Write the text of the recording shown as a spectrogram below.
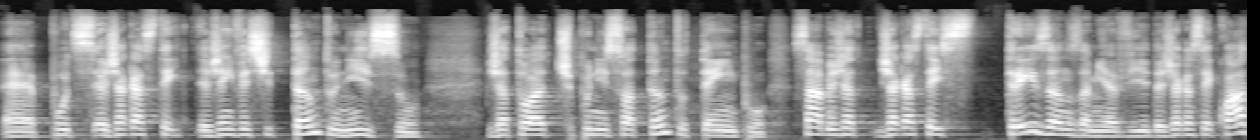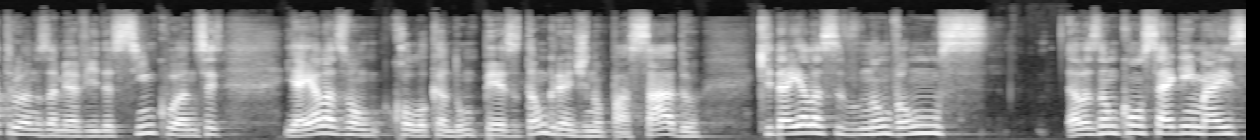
é, putz, eu já gastei, eu já investi tanto nisso, já tô, tipo, nisso há tanto tempo, sabe? Eu já, já gastei três anos da minha vida, já gastei quatro anos da minha vida, cinco anos, seis... E aí elas vão colocando um peso tão grande no passado que daí elas não vão. Elas não conseguem mais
